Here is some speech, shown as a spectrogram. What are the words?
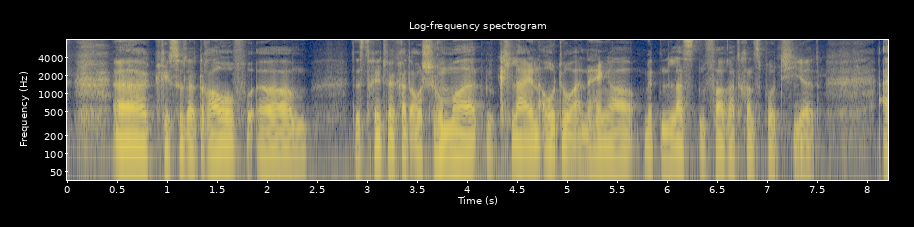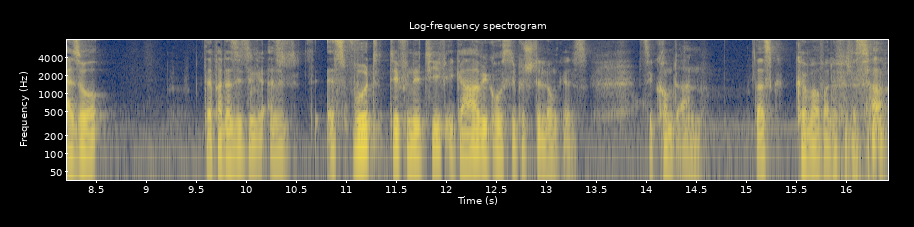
äh, kriegst du da drauf. Ähm, das Tretwerk hat auch schon mal einen kleinen Autoanhänger mit einem Lastenfahrer transportiert. Also, der Fantasie, also es wird definitiv, egal wie groß die Bestellung ist, sie kommt an. Das können wir auf alle Fälle sagen.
